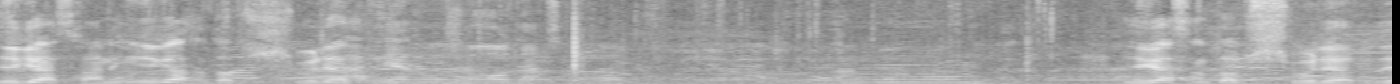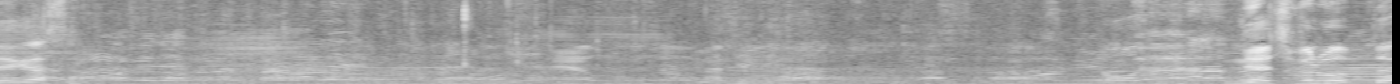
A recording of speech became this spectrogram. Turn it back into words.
Egasi qani? Egasini topish bo'lyapti. Egasini topish bo'lyapti egasini. Nechi pul bo'libdi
